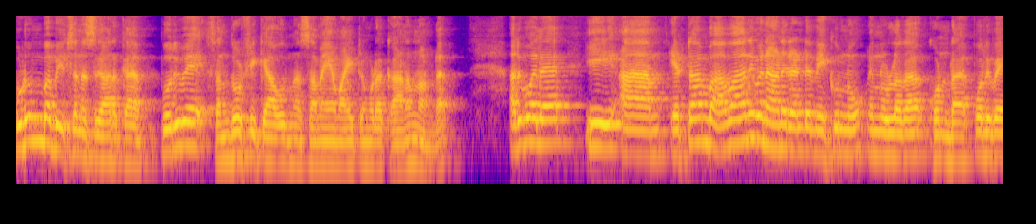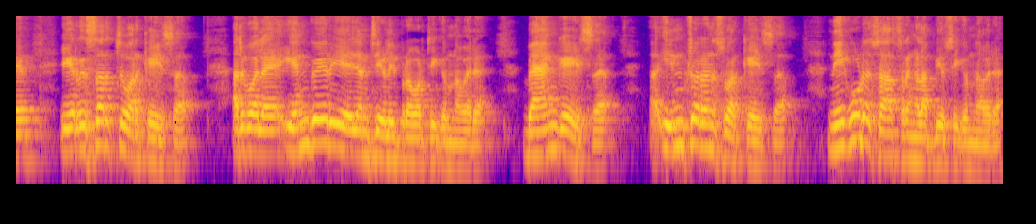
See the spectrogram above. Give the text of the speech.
കുടുംബ ബിസിനസ്സുകാർക്ക് പൊതുവെ സന്തോഷിക്കാവുന്ന സമയമായിട്ടും കൂടെ കാണുന്നുണ്ട്. അതുപോലെ ഈ എട്ടാം ഭാവാധിപനാണ് രണ്ട് നിൽക്കുന്നു എന്നുള്ളത് കൊണ്ട് പൊതുവെ ഈ റിസർച്ച് വർക്കേഴ്സ് അതുപോലെ എൻക്വയറി ഏജൻസികളിൽ പ്രവർത്തിക്കുന്നവർ ബാങ്കേഴ്സ് ഇൻഷുറൻസ് വർക്കേഴ്സ് നിഗൂഢ ശാസ്ത്രങ്ങൾ അഭ്യസിക്കുന്നവർ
